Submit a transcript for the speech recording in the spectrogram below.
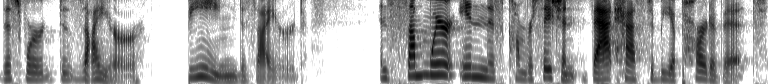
This word desire, being desired. And somewhere in this conversation, that has to be a part of it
